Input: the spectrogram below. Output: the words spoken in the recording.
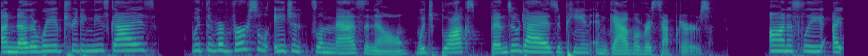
Another way of treating these guys with the reversal agent flumazenil, which blocks benzodiazepine and GABA receptors. Honestly, I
